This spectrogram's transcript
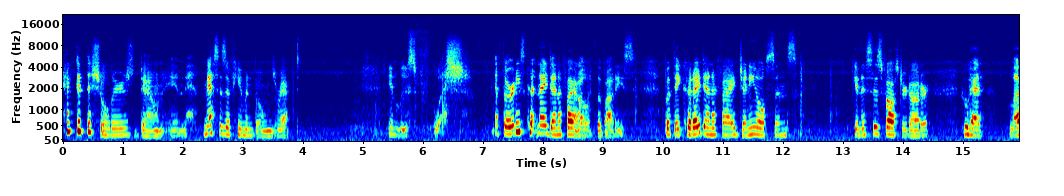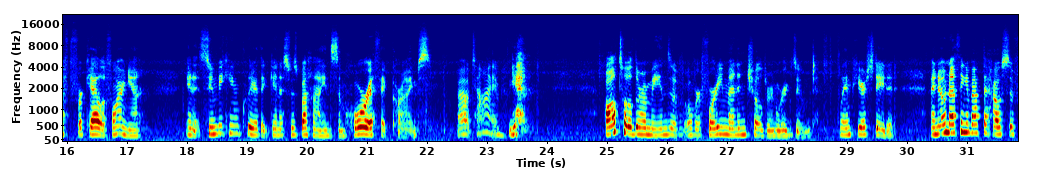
hacked at the shoulders down in masses of human bones wrapped in loose flesh. Authorities couldn't identify all of the bodies, but they could identify Jenny Olson's, Gunness's foster daughter, who had left for California, and it soon became clear that Gunness was behind some horrific crimes. About time. Yeah. All told, the remains of over 40 men and children were exhumed. Lamphere stated, I know nothing about the house of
